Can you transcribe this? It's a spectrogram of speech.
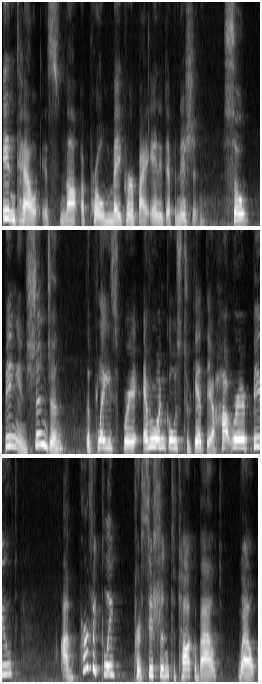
Intel is not a pro maker by any definition. So being in Shenzhen, the place where everyone goes to get their hardware built, I'm perfectly positioned to talk about, well,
